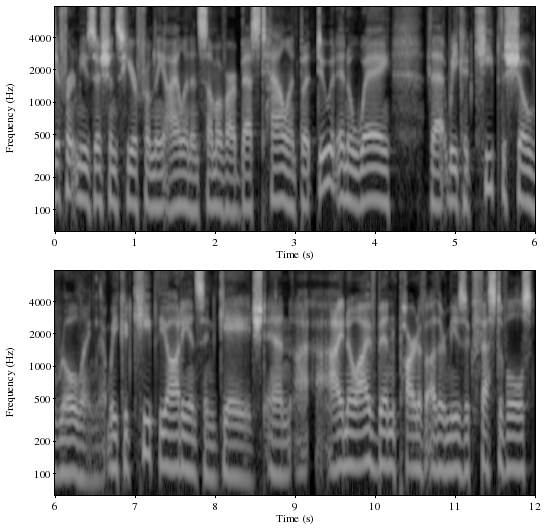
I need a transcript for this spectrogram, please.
different musicians here from the island and some of our best talent, but do it in a way that we could keep the show rolling, that we could keep the audience engaged. And I, I know I've been part of other music festivals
